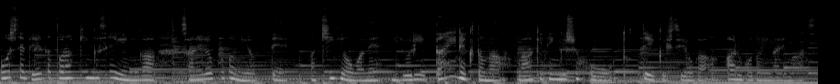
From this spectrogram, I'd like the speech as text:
こうしてデータトラッキング制限がされることによって、まあ、企業はねよりダイレクトなマーケティング手法を取っていく必要があることになります。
